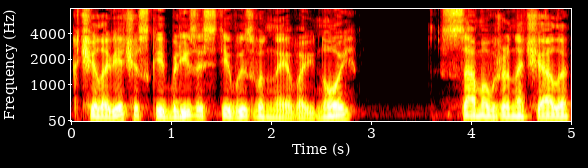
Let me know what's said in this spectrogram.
к человеческой близости, вызванная войной, с самого же начала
